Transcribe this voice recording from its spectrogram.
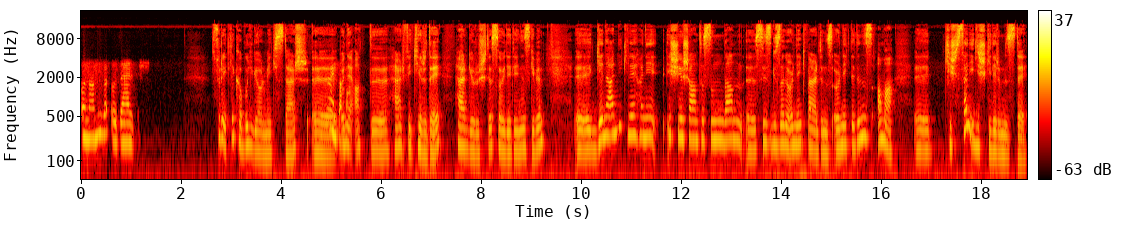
önemli ve özeldir. Sürekli kabul görmek ister. Ee, öne attığı her fikirde, her görüşte söylediğiniz gibi. Ee, genellikle hani iş yaşantısından e, siz güzel örnek verdiniz, örneklediniz ama e, kişisel ilişkilerimizde,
